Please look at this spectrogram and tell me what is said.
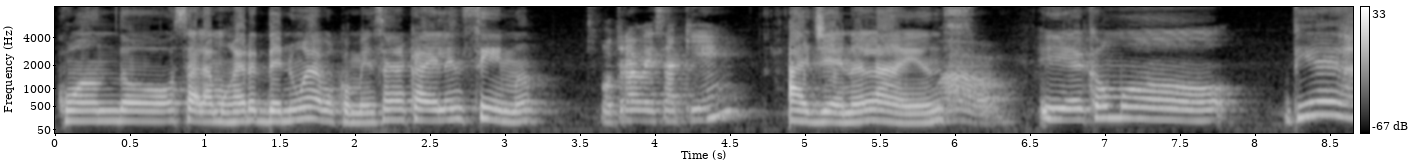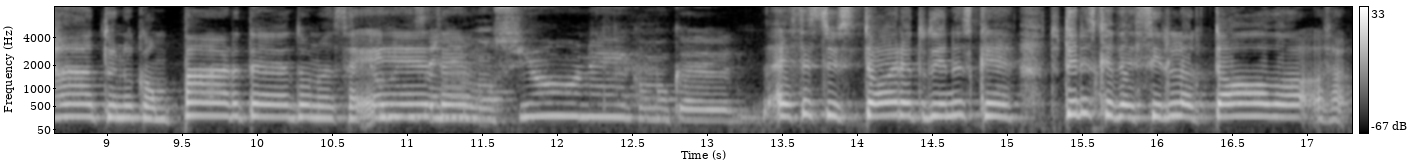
Cuando, o sea, las mujeres de nuevo comienzan a caer encima ¿Otra vez a quién? a Jenna Lyons. Wow. Y es como, vieja, tú no compartes, tú no haces Tú enseñas esto. emociones, como que... Esta es tu historia, tú tienes que, tú tienes que decirlo todo. O sea,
